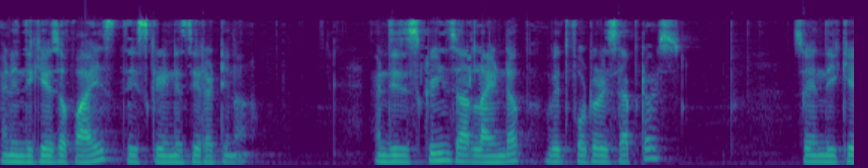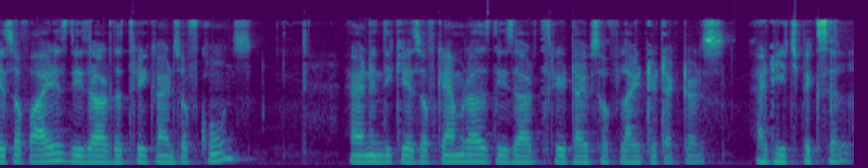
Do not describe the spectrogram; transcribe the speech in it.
And in the case of eyes, the screen is the retina. And these screens are lined up with photoreceptors. So in the case of eyes, these are the three kinds of cones. And in the case of cameras, these are three types of light detectors at each pixel.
